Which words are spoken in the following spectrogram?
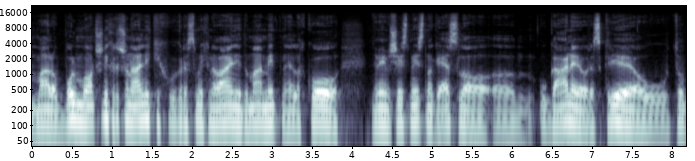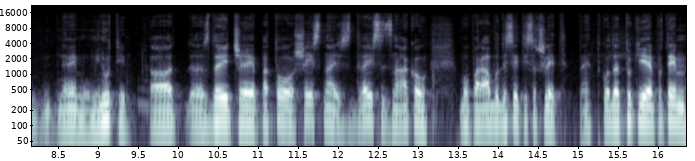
malo bolj močnih računalnikih, kot smo jih navajeni doma imeti. Ne. Lahko ne vem, šestmestno geslo um, uganejo, razkrijejo v, to, vem, v minuti. Uh, zdaj, če je pa to 16-20 znakov, bo pa rabo 10 tisoč let. Ne. Tako da tukaj je potem.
